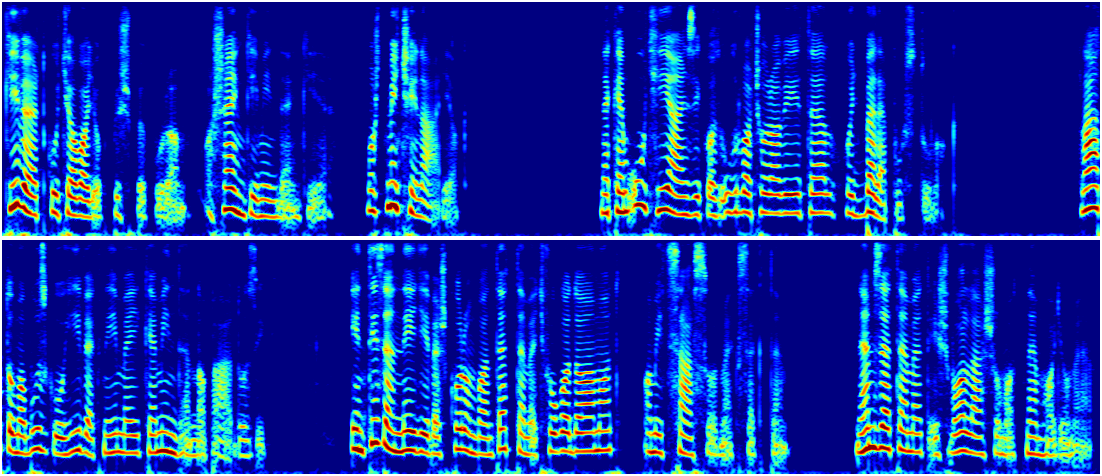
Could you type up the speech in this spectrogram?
Kivert kutya vagyok, püspök uram, a senki mindenkie. Most mit csináljak? Nekem úgy hiányzik az úrvacsoravétel, hogy belepusztulok. Látom, a buzgó hívek némeike minden nap áldozik. Én tizennégy éves koromban tettem egy fogadalmat, amit százszor megszektem. Nemzetemet és vallásomat nem hagyom el.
